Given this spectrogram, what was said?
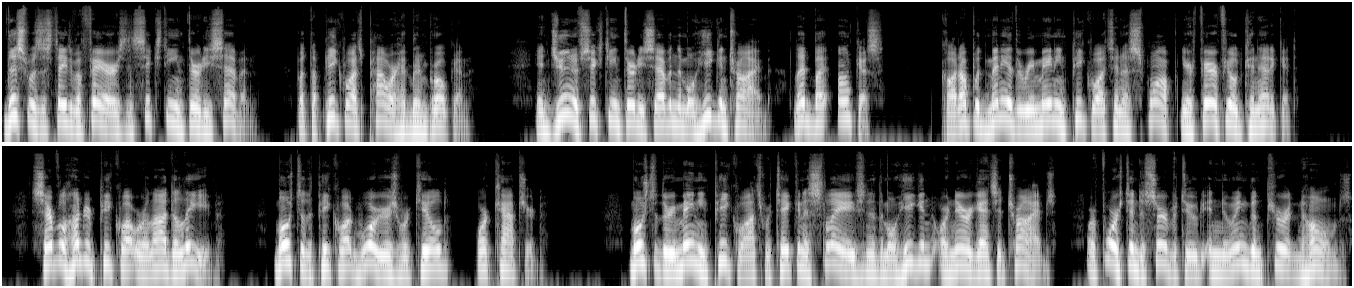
This was the state of affairs in 1637, but the Pequot's power had been broken. In June of 1637, the Mohegan tribe, led by Uncas, caught up with many of the remaining Pequots in a swamp near Fairfield, Connecticut. Several hundred Pequot were allowed to leave. Most of the Pequot warriors were killed or captured. Most of the remaining Pequots were taken as slaves into the Mohegan or Narragansett tribes, or forced into servitude in New England Puritan homes.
